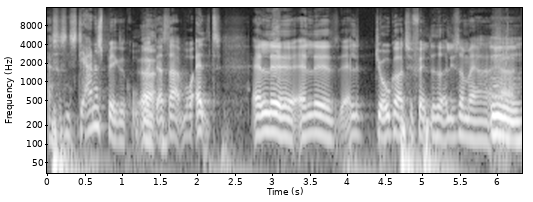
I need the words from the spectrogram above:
altså sådan stjernespækket grupper, Ja. ikke? Altså der, hvor alt, alle, alle, alle joker og tilfældigheder ligesom er, mm. er,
